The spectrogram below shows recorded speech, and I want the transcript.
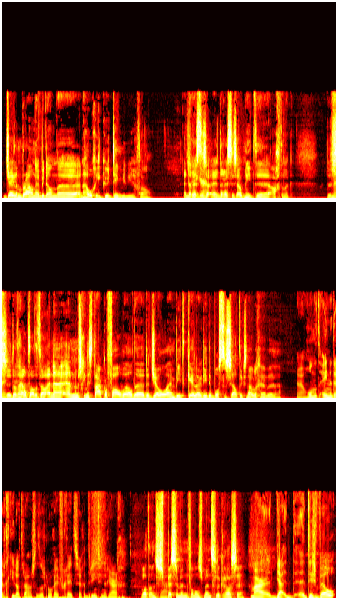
Jalen Brown heb je dan een hoog IQ-team in ieder geval. En de rest, is, de rest is ook niet achterlijk. Dus Nee, dat nee. helpt altijd wel. En, en misschien is Taco Fall wel de, de Joel Embiid killer die de Boston Celtics nodig hebben. Ja, 131 kilo trouwens, dat was ik nog even vergeten te zeggen. 23-jarige. Wat een specimen van ons menselijk ras, hè? Maar ja, het is wel...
